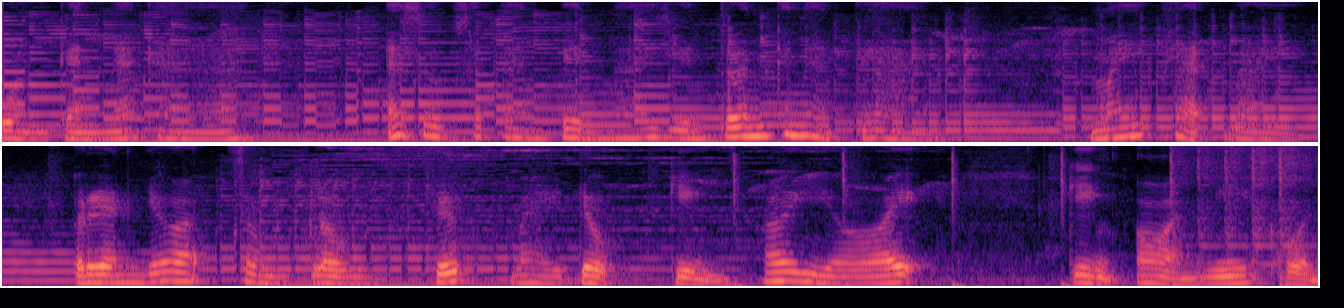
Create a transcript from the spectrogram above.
วงกันนะคะ อโศกสปันเป็นไม้ยืนต้นขนาดกลาง ไม่ผลัดใบ เรือนยอดทรงกลมทึบใบดกกิ่งห้อยย้อย กิ่งอ่อนมีขน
